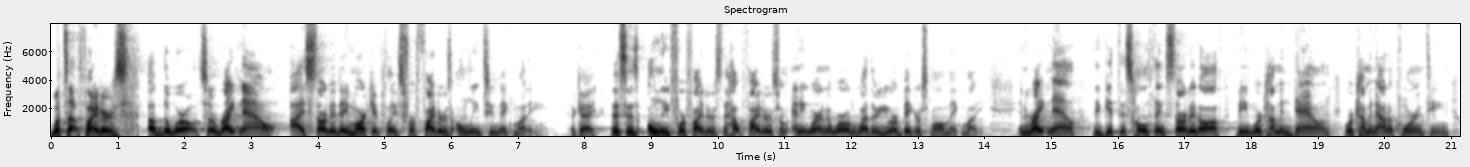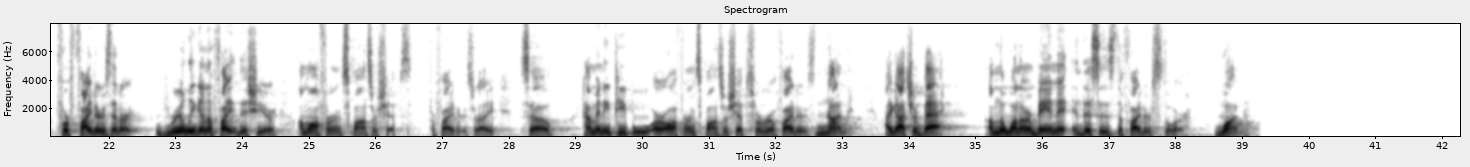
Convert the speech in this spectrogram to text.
What's up, fighters of the world? So, right now, I started a marketplace for fighters only to make money. Okay, this is only for fighters to help fighters from anywhere in the world, whether you are big or small, make money. And right now, to get this whole thing started off, being we're coming down, we're coming out of quarantine, for fighters that are really gonna fight this year, I'm offering sponsorships for fighters, right? So, how many people are offering sponsorships for real fighters? None. I got your back. I'm the one armed bandit, and this is the fighter store. One.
